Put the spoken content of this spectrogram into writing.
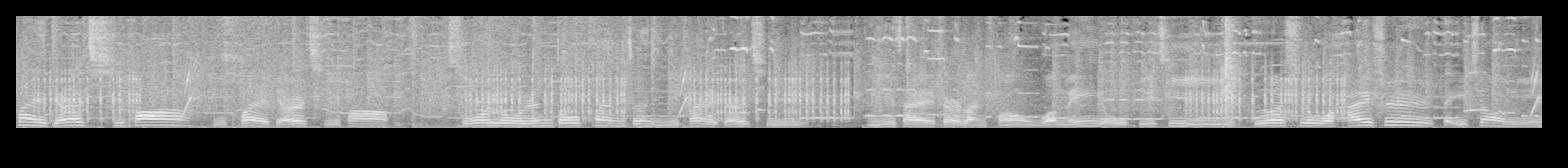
快点起吧，你快点起吧，所有人都盼着你快点起。你在这儿懒床，我没有脾气，可是我还是得叫你。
